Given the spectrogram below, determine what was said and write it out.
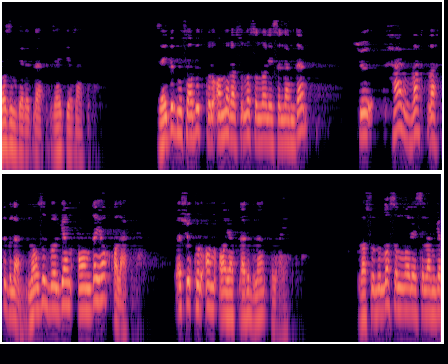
yozing derdilar zayd yozardi. Zayd ibn sobit qur'onni rasululloh sollallohu alayhi vasallamdan shu har vaqt vaqti bilan nozil bo'lgan ondayoq olardilar. Va shu qur'on oyatlari bilan ulg'ayardilar rasululloh sollallohu alayhi vasallamga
